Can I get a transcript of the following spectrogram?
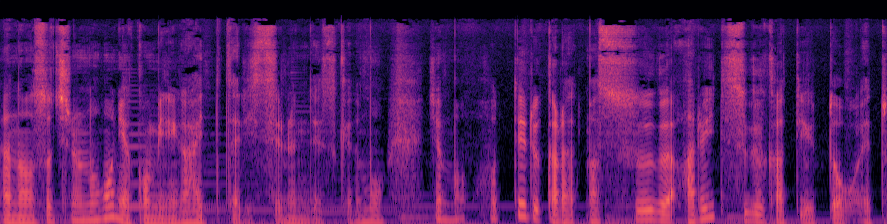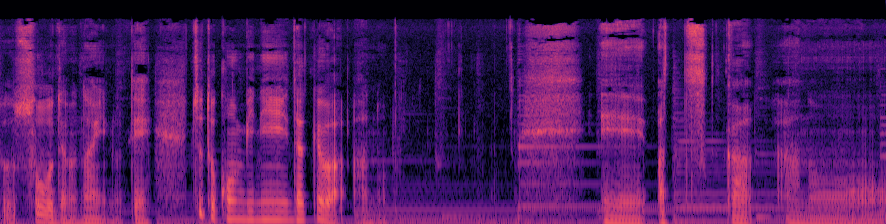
あの、そちらの方にはコンビニが入ってたりするんですけども、じゃあ、ホテルから、まあ、すぐ、歩いてすぐかっていうと、えっと、そうではないので、ちょっとコンビニだけは、あの、えー、扱、あの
